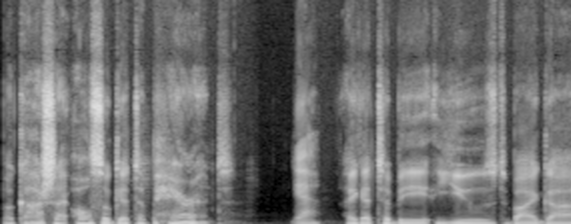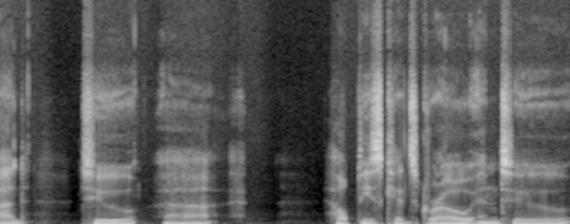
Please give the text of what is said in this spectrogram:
but gosh i also get to parent Yeah. I get to be used by God to uh, help these kids grow into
